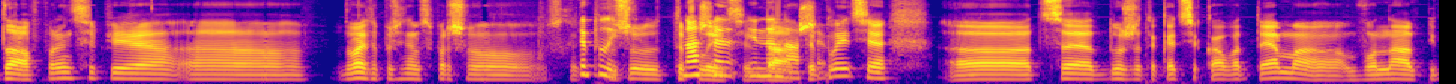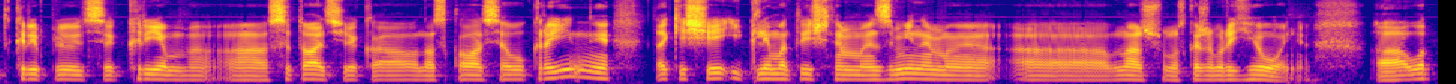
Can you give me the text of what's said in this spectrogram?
Да, в принципі, е, давайте почнемо з першого Теплиць. теплиці. і не да, наше. Теплиці. Е, це дуже така цікава тема. Вона підкріплюється, крім е, ситуації, яка у нас склалася в Україні, так і ще і кліматичними змінами е, в нашому, скажімо, регіоні. От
